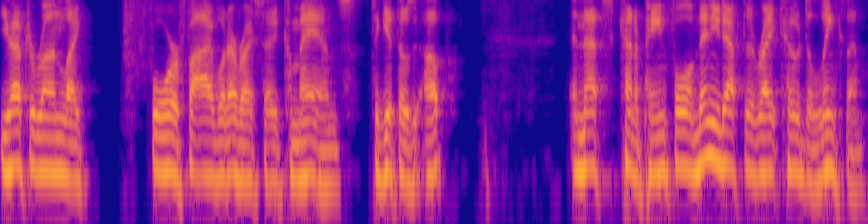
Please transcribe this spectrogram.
you have to run like four or five, whatever I said, commands to get those up. And that's kind of painful. And then you'd have to write code to link them.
